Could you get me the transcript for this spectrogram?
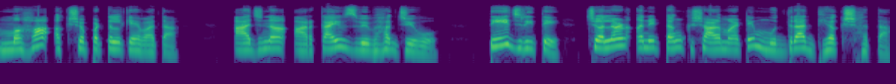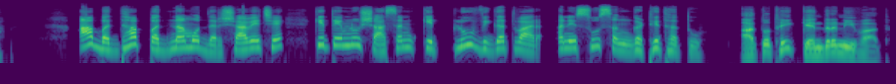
મહાઅક્ષપટલ કહેવાતા. આજના આર્કાઇવ્સ વિભાગ જેવો. તે જ રીતે ચલણ અને ટંકશાળ માટે મુદ્રાધ્યક્ષ હતા. આ બધા પદનામો દર્શાવે છે કે તેમનું શાસન કેટલું વિગતવાર અને સુસંગઠિત હતું. આ તો થઈ કેન્દ્રની વાત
